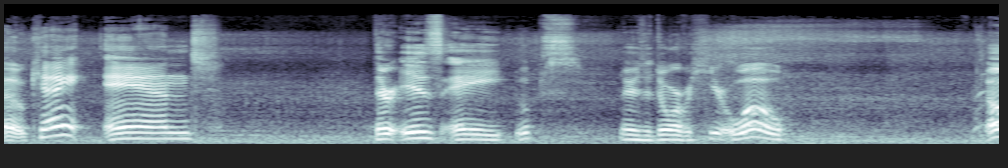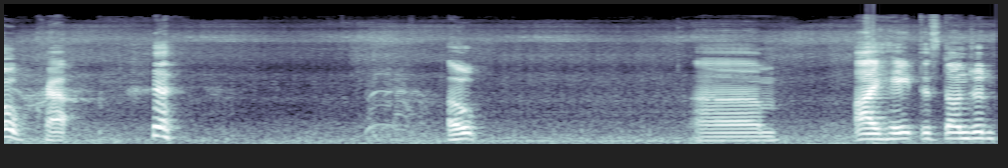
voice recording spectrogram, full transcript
Okay, and there is a... Oops. There's a door over here. Whoa! Oh, crap. oh. Um, I hate this dungeon.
